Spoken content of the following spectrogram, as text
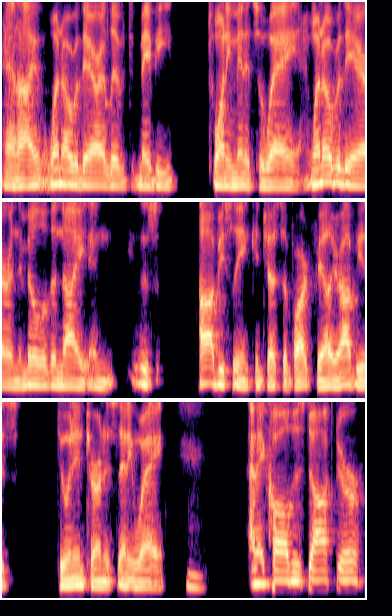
And I went over there. I lived maybe 20 minutes away. I went over there in the middle of the night, and he was obviously in congestive heart failure, obvious to an internist anyway. Mm. And I called his doctor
